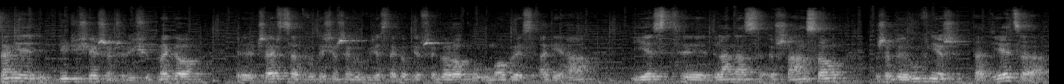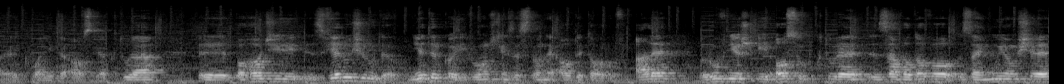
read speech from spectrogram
Podpisanie w dniu dzisiejszym, czyli 7 czerwca 2021 roku umowy z AGH jest y, dla nas szansą, żeby również ta wiedza y, Quality Austria, która y, pochodzi z wielu źródeł, nie tylko i wyłącznie ze strony audytorów, ale również i osób, które zawodowo zajmują się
